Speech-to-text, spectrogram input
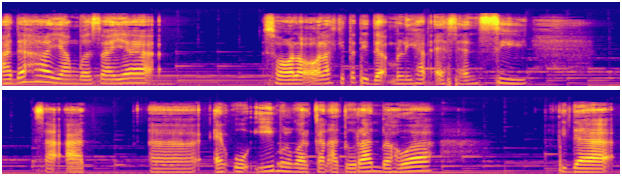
ada hal yang buat saya seolah-olah kita tidak melihat esensi saat uh, eh, MUI mengeluarkan aturan bahwa tidak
